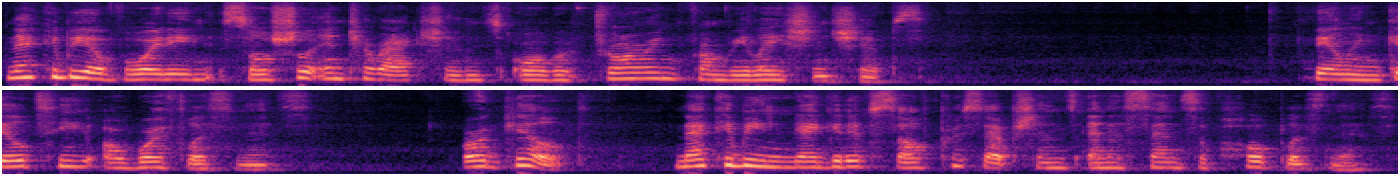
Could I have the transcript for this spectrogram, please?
that could be avoiding social interactions or withdrawing from relationships. Feeling guilty or worthlessness, or guilt, that could be negative self perceptions and a sense of hopelessness.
